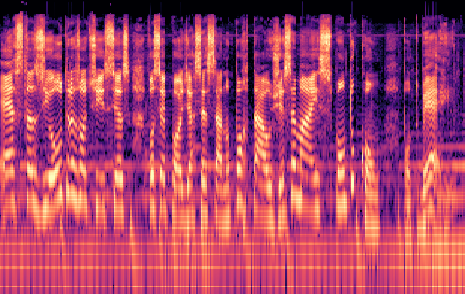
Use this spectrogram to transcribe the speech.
Estas e outras notícias você pode acessar no portal gcmais.com.br.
